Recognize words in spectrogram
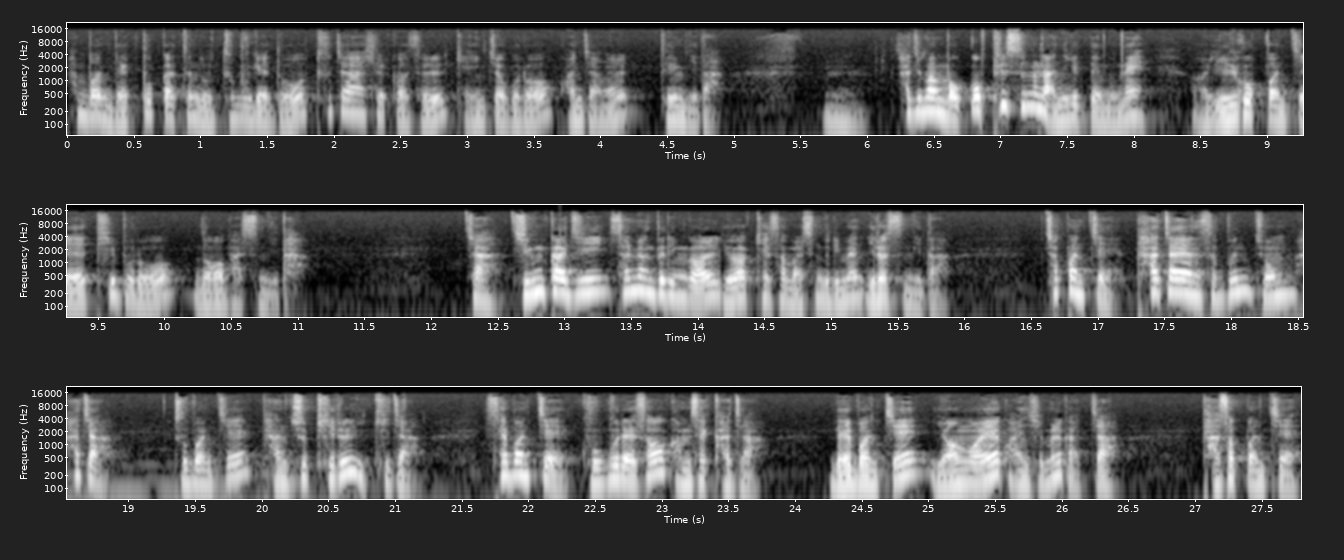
한번 맥북 같은 노트북에도 투자하실 것을 개인적으로 권장을 드립니다. 음, 하지만 뭐 꼭 필수는 아니기 때문에 어, 일곱 번째 팁으로 넣어봤습니다. 자, 지금까지 설명드린 걸 요약해서 말씀드리면 이렇습니다. 첫 번째, 타자 연습은 좀 하자. 두 번째, 단축키를 익히자. 세 번째, 구글에서 검색하자. 네 번째, 영어에 관심을 갖자. 다섯 번째,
